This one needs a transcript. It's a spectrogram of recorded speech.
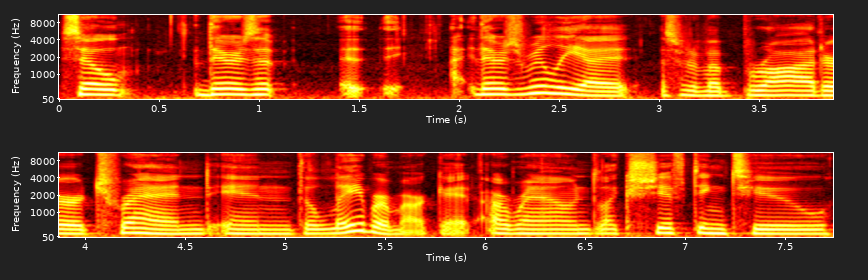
So there's a there's really a sort of a broader trend in the labor market around like shifting to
